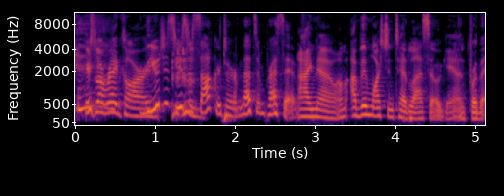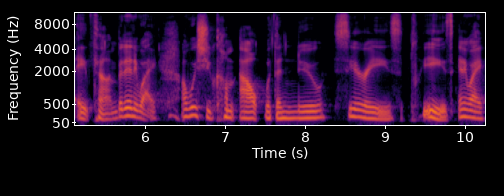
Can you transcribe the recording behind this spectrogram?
Here's my red card. you just used a soccer term that's impressive I know. I'm, I've been watching Ted Lasso again for the eighth time. But anyway, I wish you'd come out with a new series, please. Anyway,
